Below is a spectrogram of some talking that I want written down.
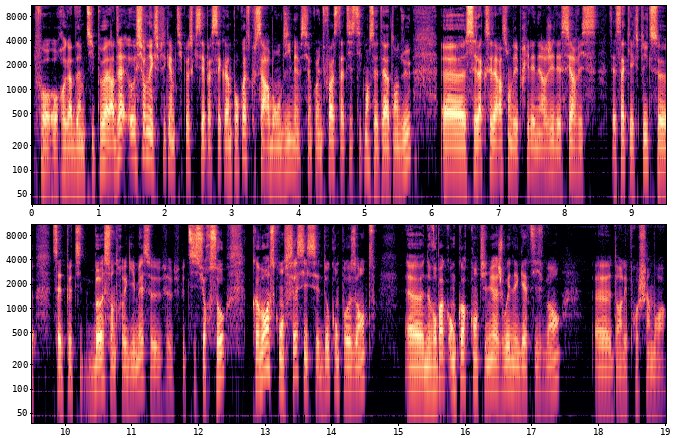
il faut regarder un petit peu. Alors déjà, aussi on explique un petit peu ce qui s'est passé quand même. Pourquoi est-ce que ça rebondit, même si encore une fois, statistiquement, c'était attendu euh, C'est l'accélération des prix, l'énergie, des services. C'est ça qui explique ce, cette petite bosse, entre guillemets, ce, ce petit sursaut. Comment est-ce qu'on sait si ces deux composantes euh, ne vont pas encore continuer à jouer négativement euh, dans les prochains mois?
